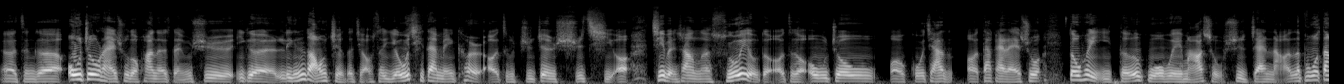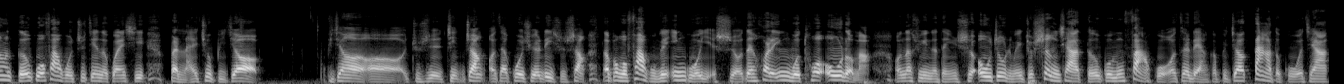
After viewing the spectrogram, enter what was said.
呃整个欧洲来说的话呢，等于是一个领导者的角色。尤其在梅克尔啊这个执政时期啊，基本上呢，所有的呃这个欧洲呃国家呃大概来说都会以德国为马首是沾了啊，那不过当然，德国、法国之间的关系本来就比较。比较呃，就是紧张啊，在过去的历史上，那包括法国跟英国也是哦，但后来英国脱欧了嘛，哦，那所以呢，等于是欧洲里面就剩下德国跟法国这两个比较大的国家，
